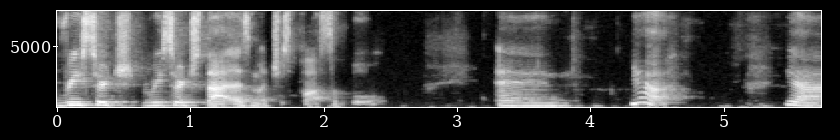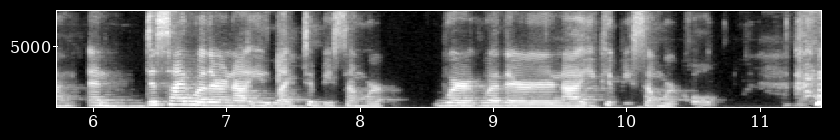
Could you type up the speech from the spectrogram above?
research research that as much as possible. And yeah yeah and decide whether or not you like to be somewhere where whether or not you could be somewhere cold.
